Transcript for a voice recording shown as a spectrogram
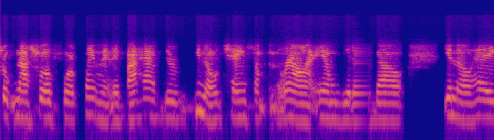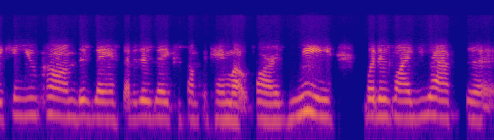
show, not show up for appointment. If I have to, you know, change something around, I am good about, you know, hey, can you come this day instead of this day because something came up as far as me. But it's like you have to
